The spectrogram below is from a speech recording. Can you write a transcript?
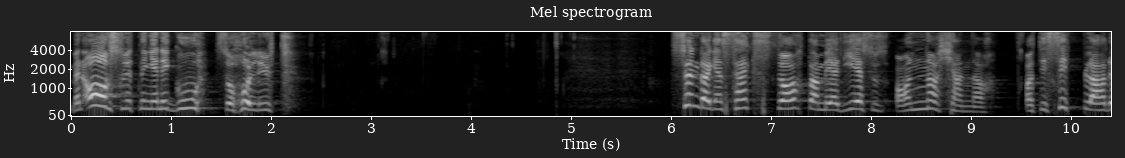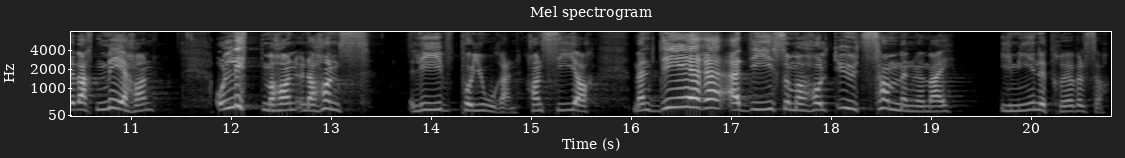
Men avslutningen er god, så hold ut. Søndagens tekst starter med at Jesus anerkjenner at disiplene hadde vært med han og litt med han under hans liv på jorden. Han sier, 'Men dere er de som har holdt ut sammen med meg i mine prøvelser.'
